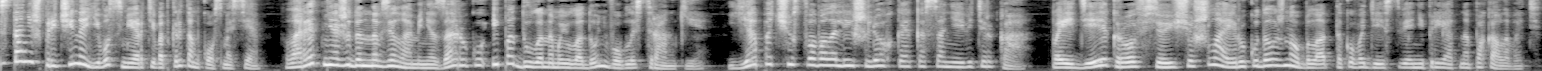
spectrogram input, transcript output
станешь причиной его смерти в открытом космосе. Лорет неожиданно взяла меня за руку и подула на мою ладонь в область ранки. Я почувствовала лишь легкое касание ветерка. По идее, кровь все еще шла, и руку должно было от такого действия неприятно покалывать.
